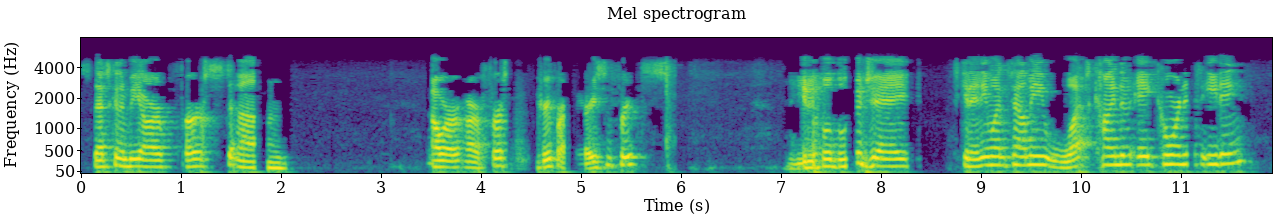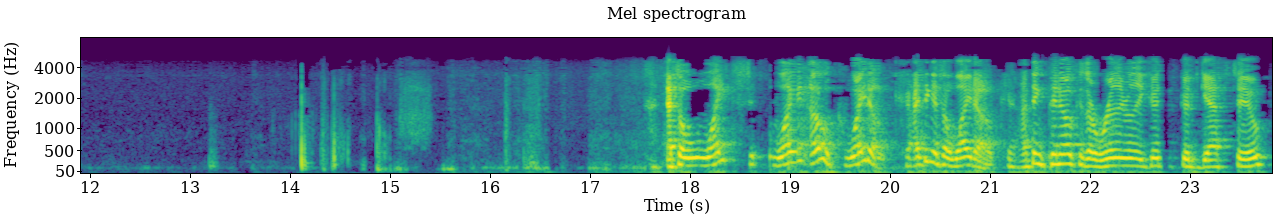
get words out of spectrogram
So that's going to be our first um, our, our first group, our berries and fruits. Beautiful blue jay. Can anyone tell me what kind of acorn it's eating? That's a white white oak, white oak. I think it's a white oak. I think pin oak is a really really good good guess too.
